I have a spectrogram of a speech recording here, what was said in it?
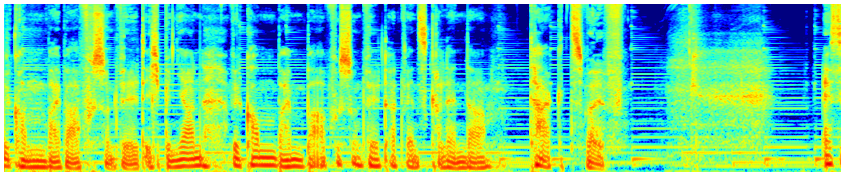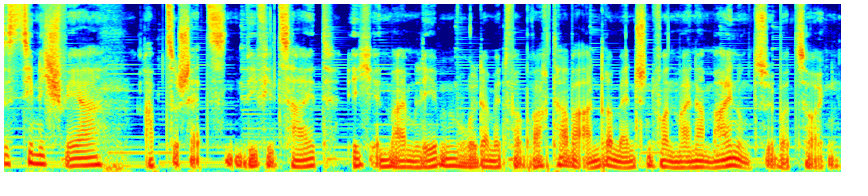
willkommen bei Barfuß und Wild. Ich bin Jan. Willkommen beim Barfuß und Wild Adventskalender, Tag 12. Es ist ziemlich schwer abzuschätzen, wie viel Zeit ich in meinem Leben wohl damit verbracht habe, andere Menschen von meiner Meinung zu überzeugen.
